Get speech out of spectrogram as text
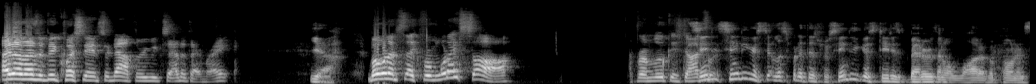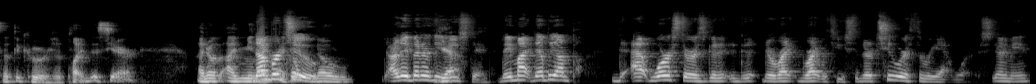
I know that's a big question to answer now, three weeks at a time, right? Yeah. But what I'm like, from what I saw from Lucas Johnson, San, San Diego State. Let's put it this way: San Diego State is better than a lot of opponents that the Cougars have played this year. I don't. I mean, number I, I two. No, are they better than yeah. Houston? They might. They'll be on at worst they're as good, they're right right with Houston. They're two or three at worst. You know what I mean?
